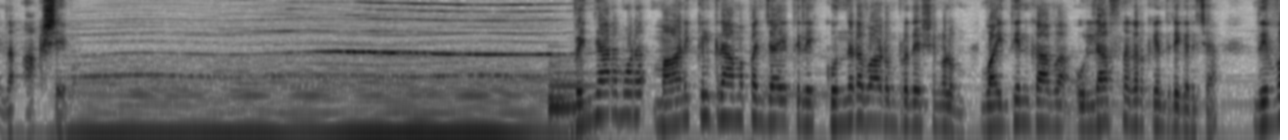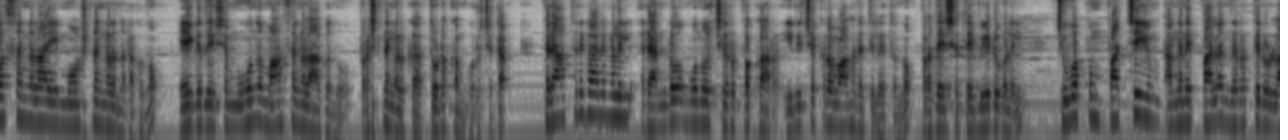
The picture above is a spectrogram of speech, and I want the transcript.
എന്ന ആക്ഷേപം. വെഞ്ഞാറമൂട് മാണിക്കൽ ഗ്രാമപഞ്ചായത്തിലെ കുന്നടവാടും പ്രദേശങ്ങളും വൈദ്യൻകാവ് ഉല്ലാസ്നഗർ കേന്ദ്രീകരിച്ച് ദിവസങ്ങളായി മോഷണങ്ങൾ നടക്കുന്നു. ഏകദേശം മൂന്ന് മാസങ്ങളാകുന്നു പ്രശ്നങ്ങൾക്ക് തുടക്കം കുറിച്ചിട്ട്. രാത്രികാലങ്ങളിൽ രണ്ടോ മൂന്നോ ചെറുപ്പക്കാർ ഇരുചക്ര വാഹനത്തിലെത്തുന്നു പ്രദേശത്തെ വീടുകളിൽ ചുവപ്പും പച്ചയും അങ്ങനെ പല നിറത്തിലുള്ള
